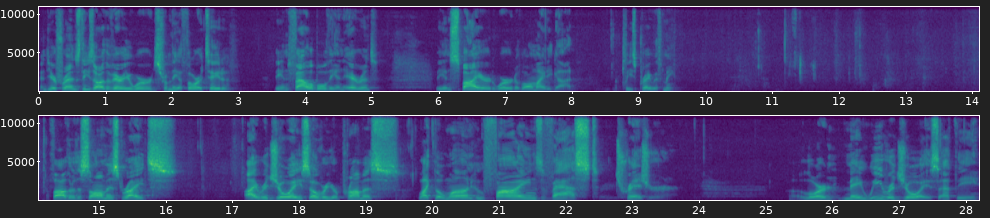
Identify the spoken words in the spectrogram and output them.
And dear friends, these are the very words from the authoritative, the infallible, the inerrant, the inspired word of Almighty God. Please pray with me. Father, the psalmist writes, I rejoice over your promise like the one who finds vast treasure. Uh, Lord, may we rejoice at the,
